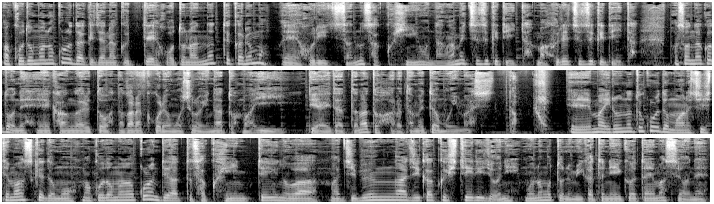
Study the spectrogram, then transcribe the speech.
まあ、子供の頃だけじゃなくて、大人になってからも、えー、堀内さんの作品を眺め続けていた。まあ、触れ続けていた。まあ、そんなことをね、えー、考えると、なかなかこれ面白いなと、まあ、いい出会いだったなと改めて思いました。えー、まあいろんなところでもお話ししてますけども、まあ、子供の頃に出会った作品っていうのは、まあ、自分が自覚している以上に物事の見方に影響を与えますよね。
